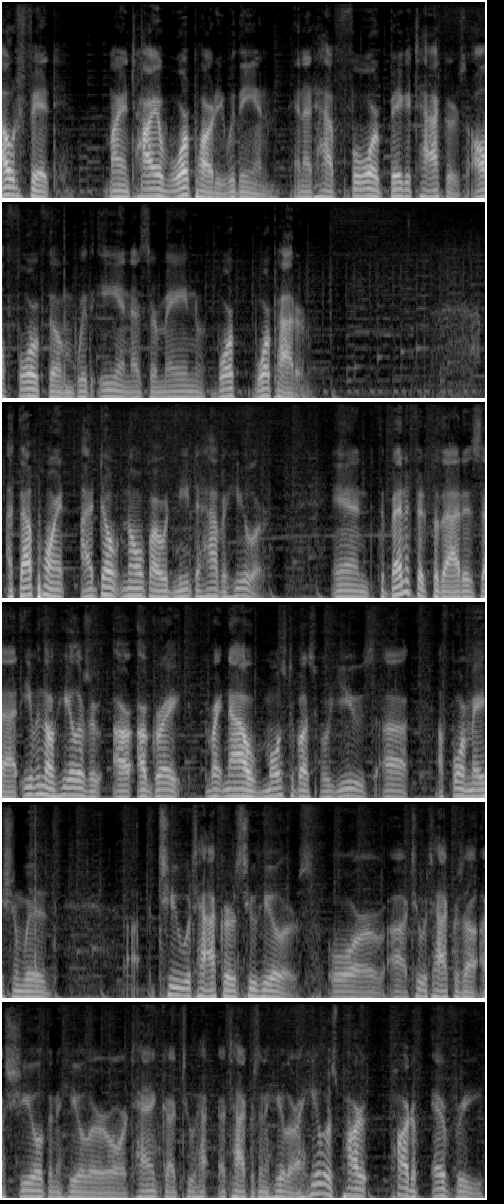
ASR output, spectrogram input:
outfit my entire war party with Ian and I'd have four big attackers all four of them with Ian as their main war, war pattern. At that point I don't know if I would need to have a healer. And the benefit for that is that even though healers are, are, are great right now most of us will use uh, a formation with two attackers two healers or uh, two attackers a, a, shield and a healer or a tank uh, two attackers and a healer a healer is part part of every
